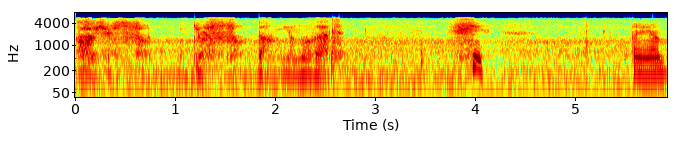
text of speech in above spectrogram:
Oh, you're so, you're so dumb, you know that. I am.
